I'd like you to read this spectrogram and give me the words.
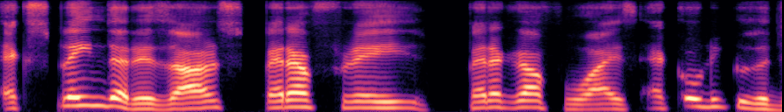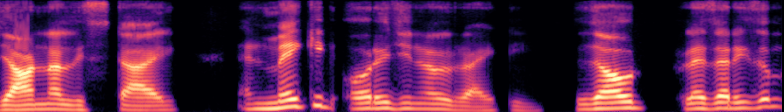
explain the results, paraphrase, paragraph wise according to the journal style and make it original writing without plagiarism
